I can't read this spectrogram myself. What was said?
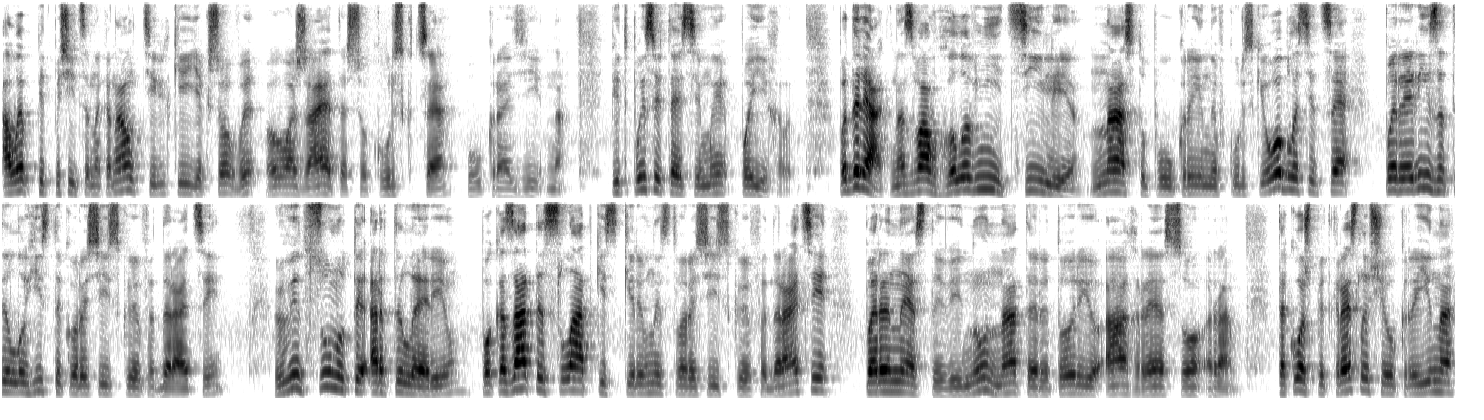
але підпишіться на канал тільки якщо ви вважаєте, що Курськ це Україна. Підписуйтесь і ми поїхали. Подоляк назвав головні цілі наступу України в Курській області: це перерізати логістику Російської Федерації, відсунути артилерію, показати слабкість керівництва Російської Федерації, перенести війну на територію агресора. Також підкреслив, що Україна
